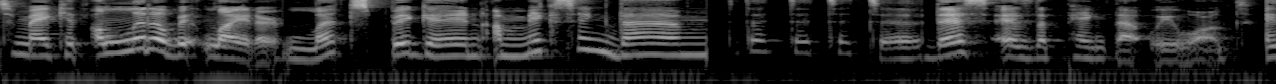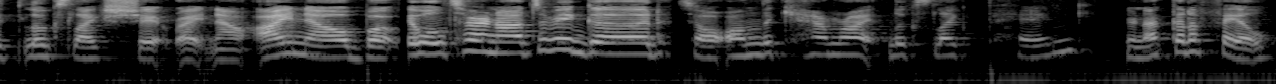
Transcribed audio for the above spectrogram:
to make it a little bit lighter. Let's begin. I'm mixing them. This is the pink that we want. It looks like shit right now. I know, but it will turn out to be good. So on the camera, it looks like pink. You're not gonna fail.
